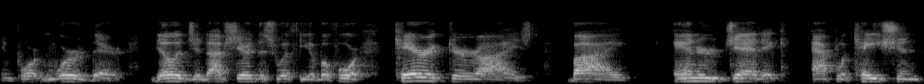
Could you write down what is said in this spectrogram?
Important word there. Diligent. I've shared this with you before. Characterized by energetic application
